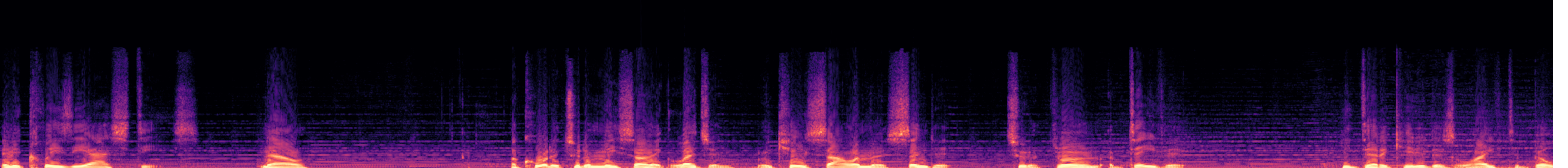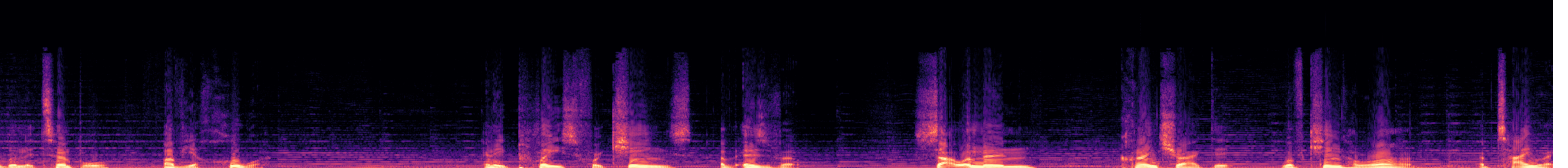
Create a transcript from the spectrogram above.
and Ecclesiastes. Now, according to the Masonic legend, when King Solomon ascended to the throne of David, he dedicated his life to building the temple of Yahuwah and a place for kings of Israel. Solomon contracted with King Hiram of Tyre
